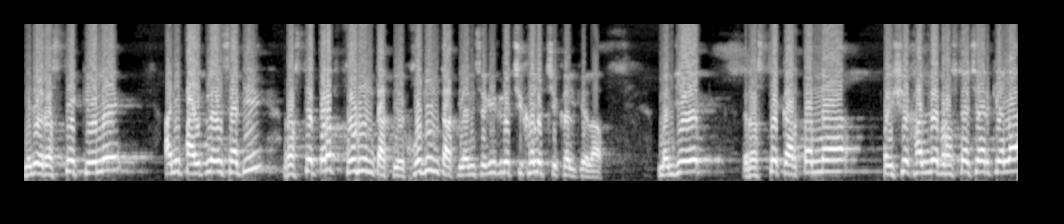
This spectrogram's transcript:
म्हणजे रस्ते केले आणि पाईपलाईन साठी रस्ते परत फोडून टाकले खोदून टाकले आणि सगळीकडे चिखलच चिखल केला. म्हणजे रस्ते करताना पैसे खाल्ले भ्रष्टाचार केला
